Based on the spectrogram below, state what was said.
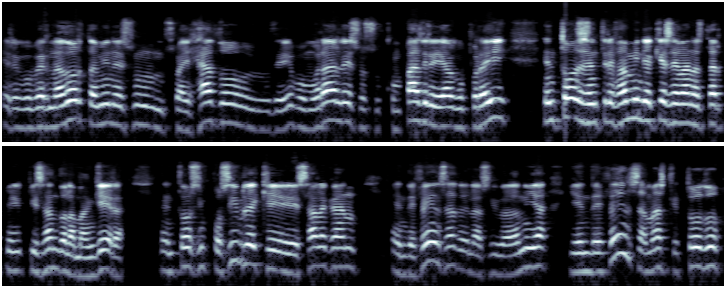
el gobernador también es un su ahijado de Evo Morales o su compadre, algo por ahí. Entonces, entre familia, ¿qué se van a estar pisando la manguera? Entonces, imposible que salgan en defensa de la ciudadanía y en defensa más que todo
